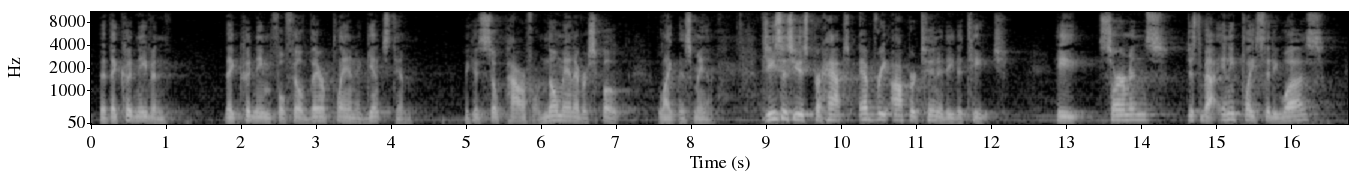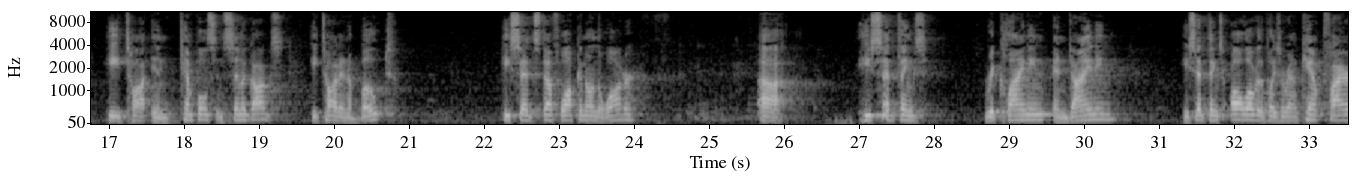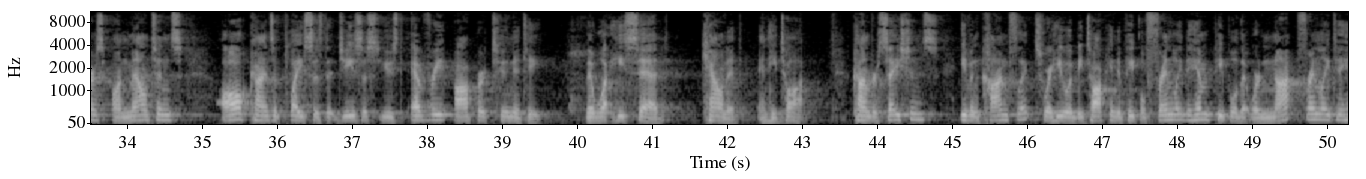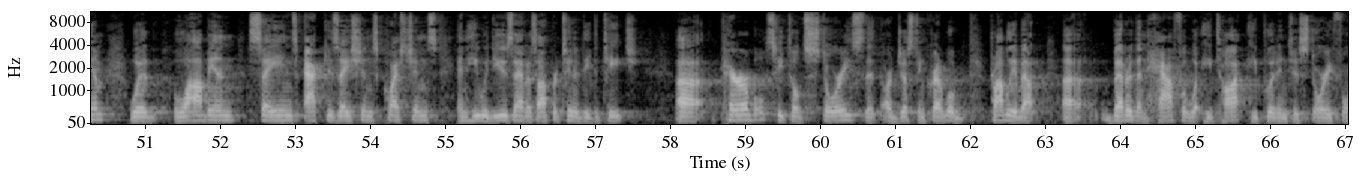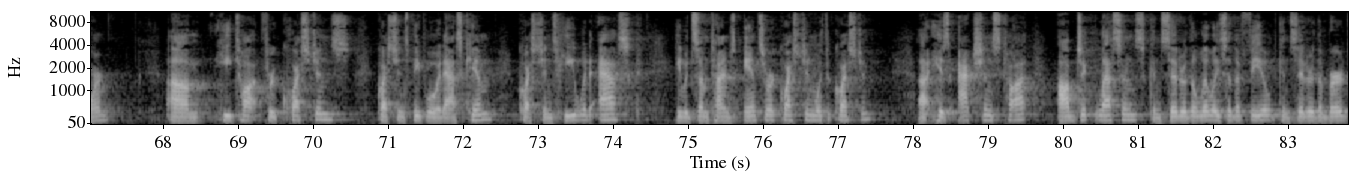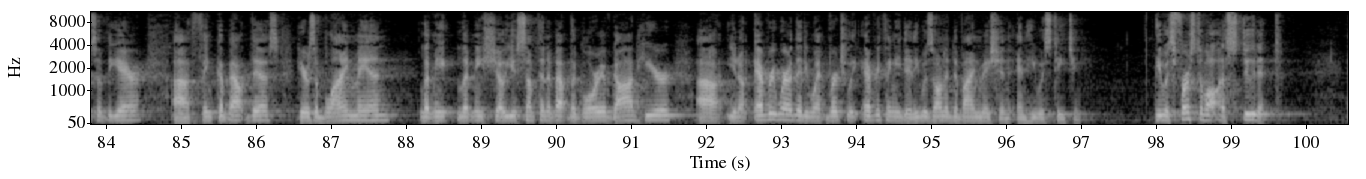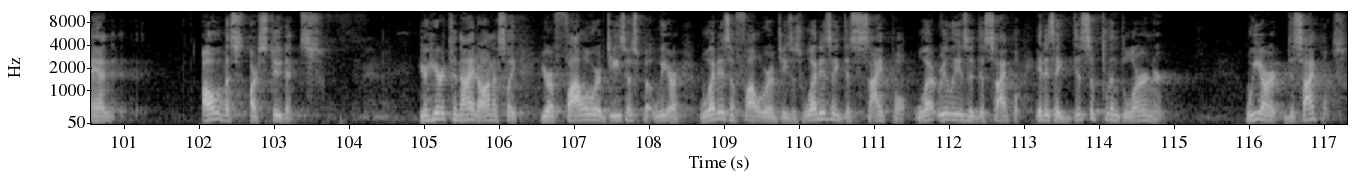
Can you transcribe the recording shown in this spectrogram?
that they couldn't even they couldn't even fulfill their plan against him because it's so powerful. No man ever spoke like this man. Jesus used perhaps every opportunity to teach. He sermons just about any place that he was. He taught in temples and synagogues. He taught in a boat. He said stuff walking on the water. Uh, he said things reclining and dining. He said things all over the place around campfires, on mountains, all kinds of places that Jesus used every opportunity that what he said counted and he taught. Conversations, even conflicts where he would be talking to people friendly to him, people that were not friendly to him, would lob in sayings, accusations, questions, and he would use that as opportunity to teach. Uh, parables, he told stories that are just incredible. Probably about uh, better than half of what he taught, he put into story form. Um, he taught through questions, questions people would ask him, questions he would ask. He would sometimes answer a question with a question. Uh, his actions taught object lessons consider the lilies of the field, consider the birds of the air. Uh, think about this. Here's a blind man. Let me, let me show you something about the glory of God here. Uh, you know, everywhere that he went, virtually everything he did, he was on a divine mission and he was teaching. He was, first of all, a student. And all of us are students. You're here tonight, honestly. You're a follower of Jesus, but we are. What is a follower of Jesus? What is a disciple? What really is a disciple? It is a disciplined learner. We are disciples.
